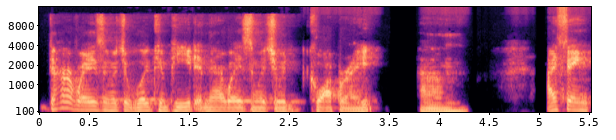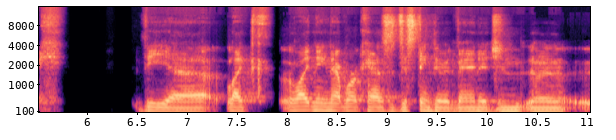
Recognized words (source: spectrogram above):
There are ways in which it would compete, and there are ways in which it would cooperate. Um, I think the uh, like Lightning Network has a distinctive advantage in the,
